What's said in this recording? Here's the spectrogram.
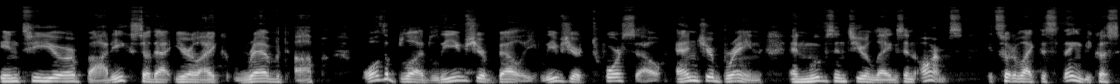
into your body so that you're like revved up all the blood leaves your belly, leaves your torso and your brain and moves into your legs and arms. It's sort of like this thing because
